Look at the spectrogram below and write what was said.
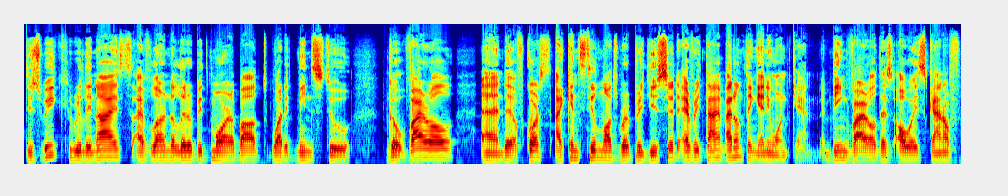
this week. Really nice. I've learned a little bit more about what it means to go viral. And uh, of course, I can still not reproduce it every time. I don't think anyone can. Being viral, there's always kind of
